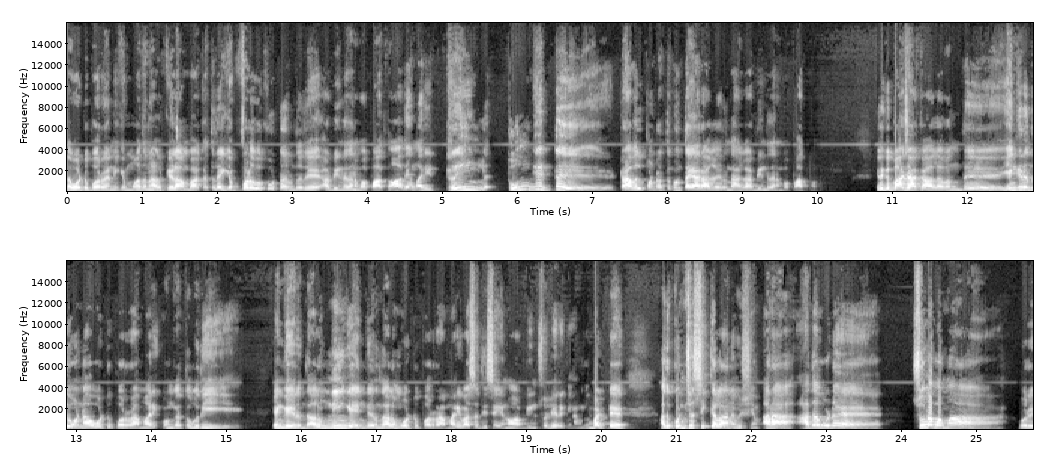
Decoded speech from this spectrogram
இந்த ஓட்டு போகிற அன்னைக்கு முத நாள் கிளாம்பாக்கத்தில் எவ்வளவு கூட்டம் இருந்தது அப்படின்றத நம்ம பார்த்தோம். அதே மாதிரி ட்ரெயினில் தொங்கிட்டு ட்ராவல் பண்ணுறதுக்கும் தயாராக இருந்தாங்க அப்படின்றத நம்ம பார்த்தோம். இதுக்கு பாஜகவில் வந்து எங்கிருந்து ஒன்றா ஓட்டு போடுற மாதிரி உங்கள் தொகுதி எங்கே இருந்தாலும் நீங்கள் எங்கே இருந்தாலும் ஓட்டு போடுற மாதிரி வசதி செய்யணும் அப்படின்னு சொல்லியிருக்கிறாங்க. பட்டு அது கொஞ்சம் சிக்கலான விஷயம். ஆனால் அதை விட சுலபமாக ஒரு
